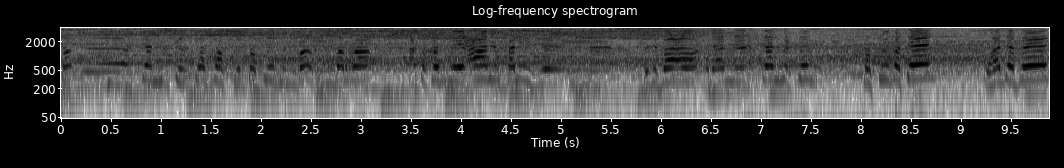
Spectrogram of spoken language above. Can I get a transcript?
تو- آه، حسين توفق في التصويب من برا. أعتقد بيعاني الخليج من في دفاعه لأن حسين المحسن تصويبتين وهدفين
